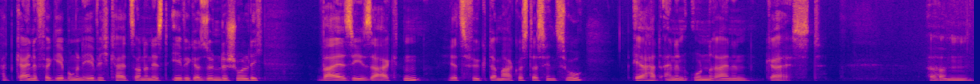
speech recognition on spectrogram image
hat keine Vergebung in Ewigkeit, sondern ist ewiger Sünde schuldig, weil sie sagten, jetzt fügt der Markus das hinzu, er hat einen unreinen Geist. Ähm,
